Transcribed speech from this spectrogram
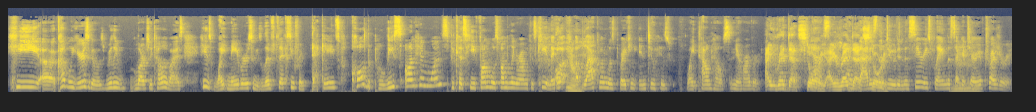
he uh, a couple years ago was really largely televised. His white neighbors, who he's lived next to for decades, called the police on him once because he fum- was fumbling around with his key, and they thought a black man was breaking into his white townhouse near Harvard. I read that story. Yes. I read and that, that is story. the dude in the series playing the Secretary of Treasury.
